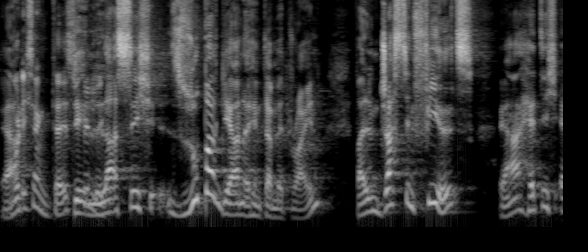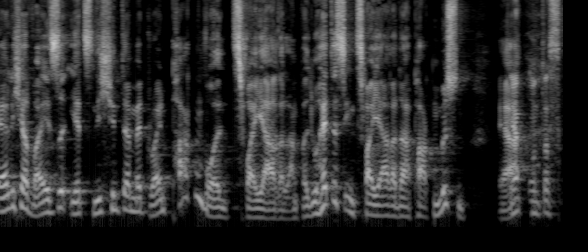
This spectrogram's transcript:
ja, Wollte ich sagen, der ist den lasse ich super gerne hinter Matt Ryan, weil in Justin Fields ja, hätte ich ehrlicherweise jetzt nicht hinter Matt Ryan parken wollen, zwei Jahre lang, weil du hättest ihn zwei Jahre da parken müssen. Ja. ja. und das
